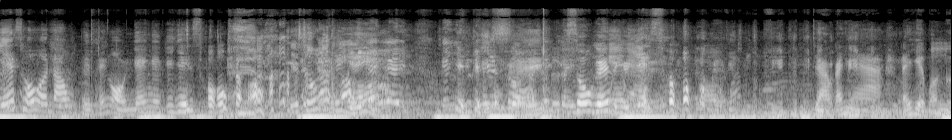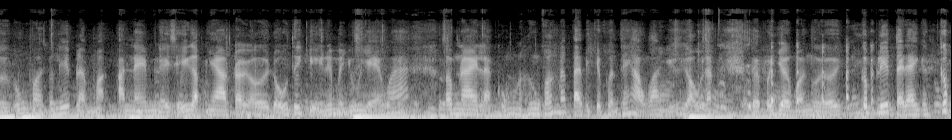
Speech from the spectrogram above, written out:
vé số ở đâu thì phải ngồi nghe nghe cái vé số đó. Vé số là cái gì? Số ghế. Thì vé số. Chào cả nhà. Nãy giờ mọi người cũng coi cái clip là mà anh em nghệ sĩ gặp nhau trời ơi đủ thứ chuyện để mà vui vẻ quá. Hôm nay là cũng hưng phấn lắm tại vì chụp hình thấy hào quang dữ dội lắm. Từ bây giờ mọi người ơi cúp clip tại đây nha cúp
